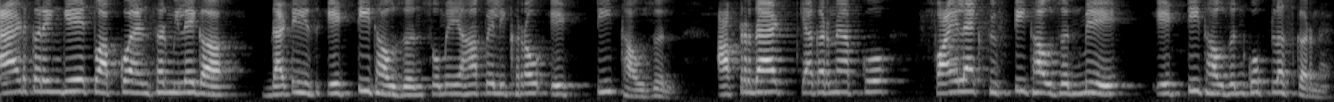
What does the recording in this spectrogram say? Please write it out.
ऐड करेंगे तो आपको आंसर मिलेगा। That is eighty thousand so मैं यहाँ पे लिख रहा हूँ एट्टी थाउज़ेंड आफ्टर दैट क्या करना है आपको? फाइव लैख फिफ्टी थाउज़ेंड में एट्टी थाउज़ेंड को प्लस करना है।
